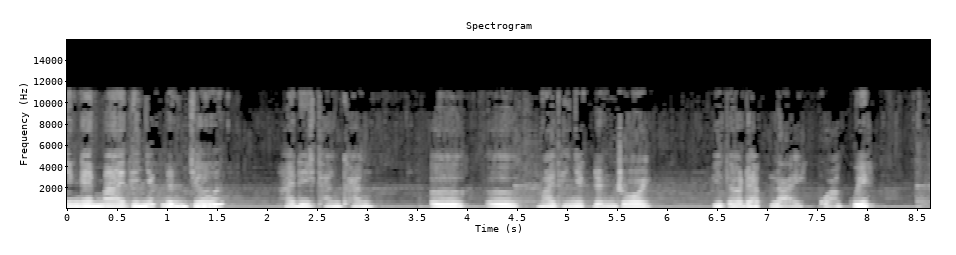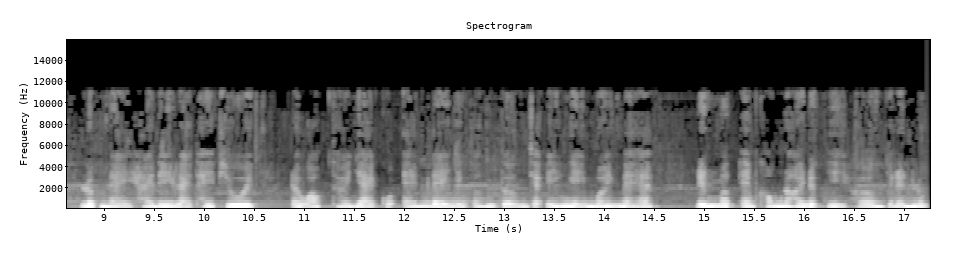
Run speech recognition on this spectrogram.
Nhưng ngày mai thì nhất định chứ. Heidi khăng khăng. Ừ, ừ, mai thì nhất định rồi. Peter đáp lại, quả quyết. Lúc này Heidi lại thấy vui, đầu óc thơ dại của em đầy những ấn tượng và ý nghĩ mới mẻ, đến mức em không nói được gì hơn cho đến lúc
